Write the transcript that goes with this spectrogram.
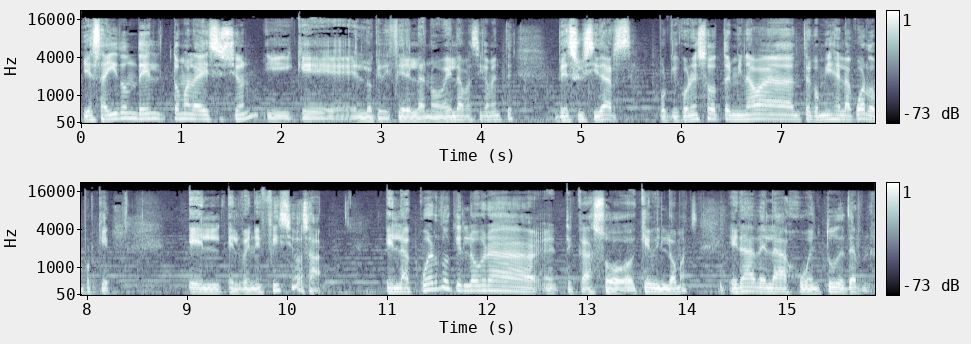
Y es ahí donde él toma la decisión, y que es lo que difiere la novela básicamente, de suicidarse. Porque con eso terminaba, entre comillas, el acuerdo, porque el, el beneficio, o sea, el acuerdo que logra, en este caso, Kevin Lomax, era de la juventud eterna.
